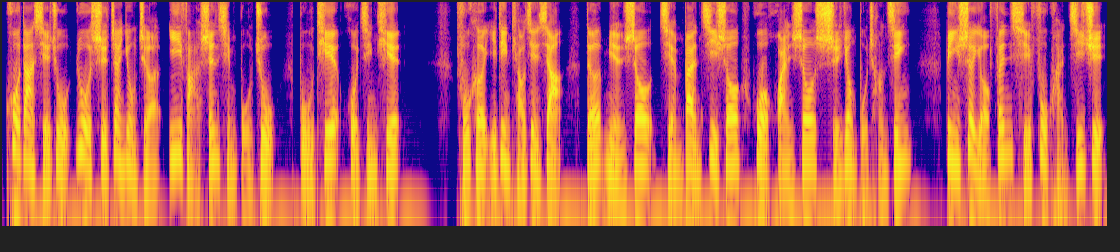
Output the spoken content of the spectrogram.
扩大协助弱势占用者依法申请补助、补贴或津贴。符合一定条件下。得免收、减半计收或缓收使用补偿金，并设有分期付款机制，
